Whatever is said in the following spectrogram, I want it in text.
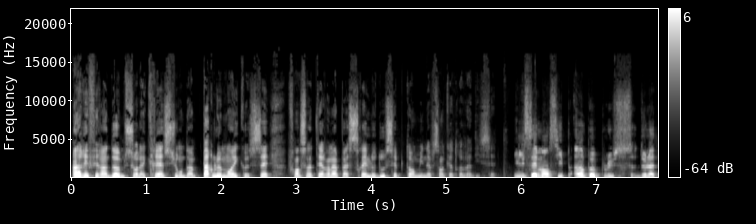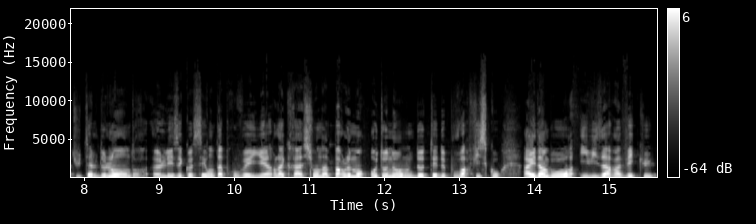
un référendum sur la création d'un parlement écossais. France Inter Alain Passerelle le 12 septembre 1997. Il s'émancipe un peu plus de la tutelle de Londres. Euh, les Écossais ont approuvé hier la création d'un parlement autonome doté de pouvoirs fiscaux. À Édimbourg, Ivisar a vécu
